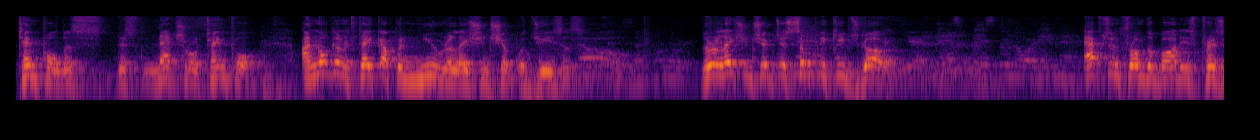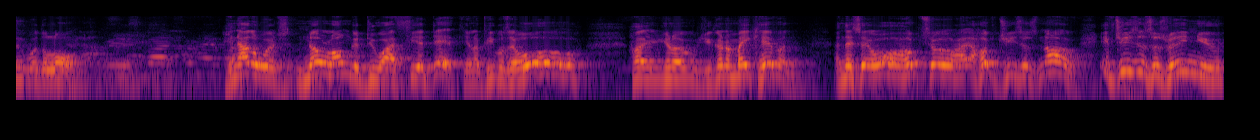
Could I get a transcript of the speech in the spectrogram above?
temple, this, this natural temple, I'm not going to take up a new relationship with Jesus. The relationship just simply keeps going. Absent from the body is present with the Lord. In other words, no longer do I fear death. You know, people say, oh, you know, you're going to make heaven. And they say, Oh, I hope so. I hope Jesus. No. If Jesus is within you,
